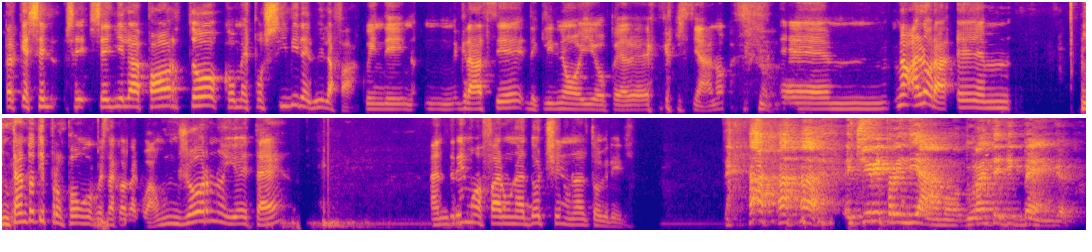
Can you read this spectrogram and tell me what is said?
perché se, se, se, gliela porto come possibile, lui la fa. Quindi mh, grazie, declino io per Cristiano. Ehm, no, allora, ehm, intanto ti propongo questa cosa qua. Un giorno io e te andremo a fare una doccia in un alto grill. e ci riprendiamo durante il Big Bang.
